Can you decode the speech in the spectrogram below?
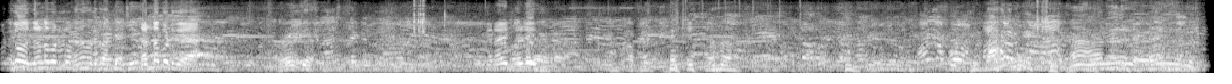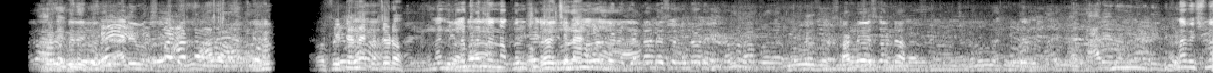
పట్టుకో దండ పట్టుకో దండ పట్టుకో okay okay right ready fit అన్న ఇక్కడ చూడు. అన్న విష్ణు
